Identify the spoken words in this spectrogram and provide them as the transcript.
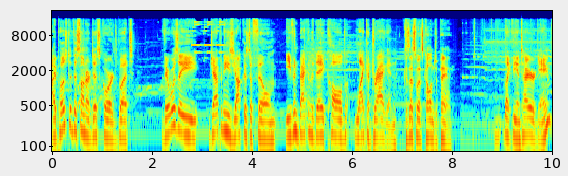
I posted this on our Discord, but there was a Japanese Yakuza film, even back in the day, called Like a Dragon. Because that's what it's called in Japan. Like the entire game.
